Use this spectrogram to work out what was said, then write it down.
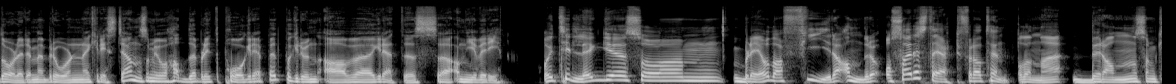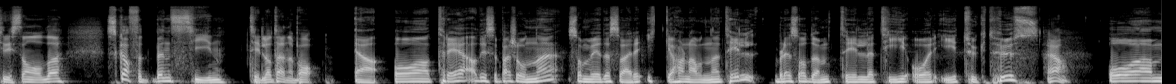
dårligere med broren Christian, som jo hadde blitt pågrepet pga. Gretes uh, angiveri. Og I tillegg eh, så mm, ble jo da fire andre også arrestert for å ha tent på denne brannen som Christian hadde skaffet bensin til å tenne på. Ja, og tre av disse personene, som vi dessverre ikke har navnene til, ble så dømt til ti år i tukthus. Ja. Og um,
